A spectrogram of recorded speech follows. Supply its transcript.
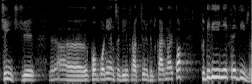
cinci uh, componențe de infracțiuni pentru care nu ai fapt, tu devii necredibil.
